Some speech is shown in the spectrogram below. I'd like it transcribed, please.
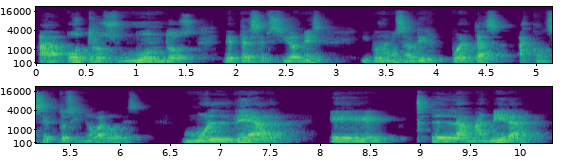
a otros mundos de percepciones y podemos abrir puertas a conceptos innovadores, moldear eh, la manera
